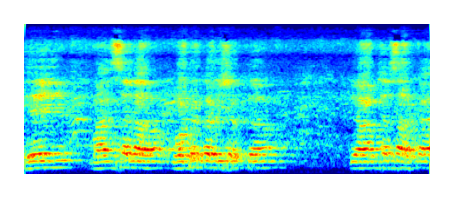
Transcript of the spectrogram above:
हे माणसाला मोठं करू शकतं किंवा आमच्यासारखा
